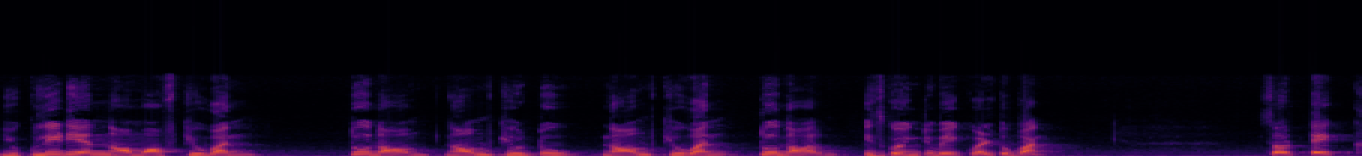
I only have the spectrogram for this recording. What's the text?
Euclidean norm of Q 1 to norm, norm Q 2, norm Q 1 to norm is going to be equal to 1. So, take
